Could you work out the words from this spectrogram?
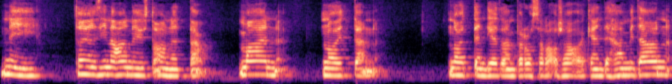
Niin, toihan siinä aina just on, että mä en noitten, noitten tietojen perusteella osaa oikein tehdä mitään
